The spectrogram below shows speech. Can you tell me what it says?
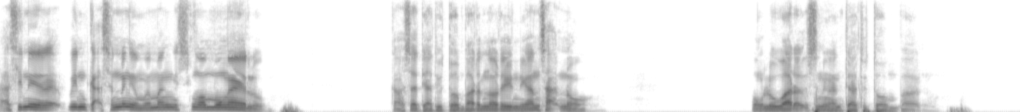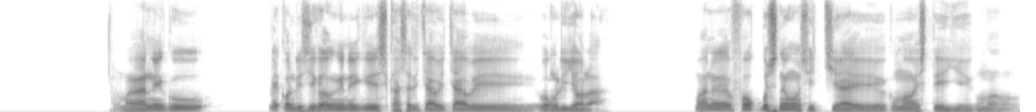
Asine pin gak seneng ya memang wis ngomong ae lho. Gak usah diadu domba rene kan sakno. Wong luar senengan diadu domba. Makane iku nek kondisi kok ngene iki gak usah dicawe-cawe wong liya lah. Mane fokus nang wong siji ae, aku mau STY aku mau.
